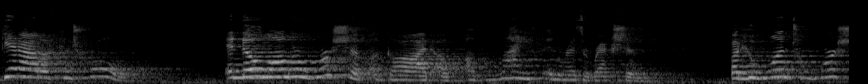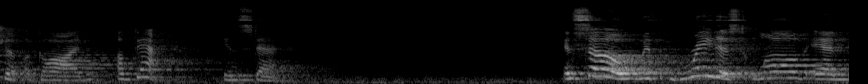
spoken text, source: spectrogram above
get out of control and no longer worship a God of, of life and resurrection, but who want to worship a God of death instead. And so, with greatest love and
